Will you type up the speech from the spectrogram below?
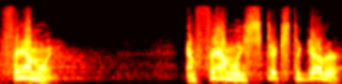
family and family sticks together.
